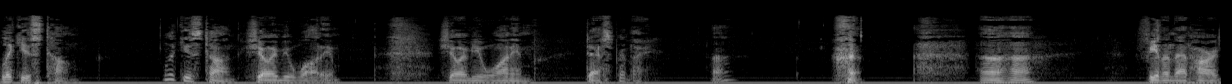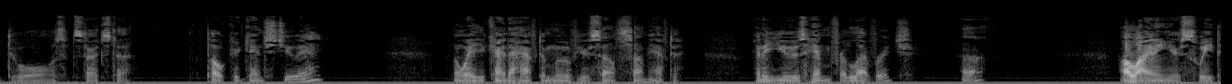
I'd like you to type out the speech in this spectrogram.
Lick his tongue. Lick his tongue. Show him you want him. Show him you want him desperately. Huh? uh-huh. Feeling that hard tool as it starts to poke against you, eh? The way you kind of have to move yourself some. You have to kind of use him for leverage. Huh? Aligning your sweet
